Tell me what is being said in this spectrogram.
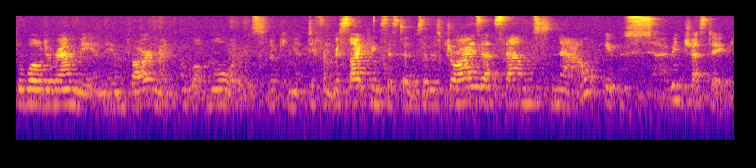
the world around me and the environment a lot more. I was looking at different recycling systems and as dry as that sounds now it was so interesting.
